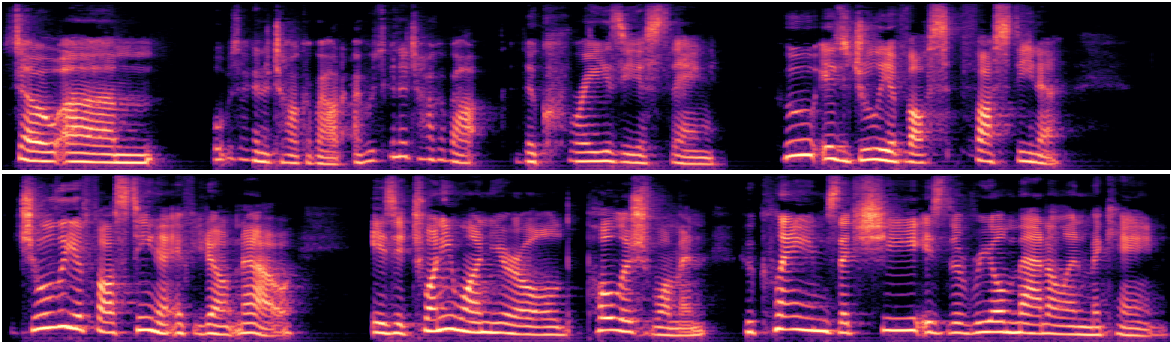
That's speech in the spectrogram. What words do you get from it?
So, um, what was I going to talk about? I was going to talk about the craziest thing. Who is Julia Faustyna? Julia Faustyna, if you don't know, is a 21 year old Polish woman who claims that she is the real Madeleine McCann.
